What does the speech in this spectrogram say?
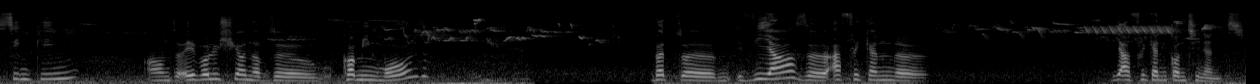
thinking on the evolution of the coming world, but uh, via the African, uh, the African continent.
